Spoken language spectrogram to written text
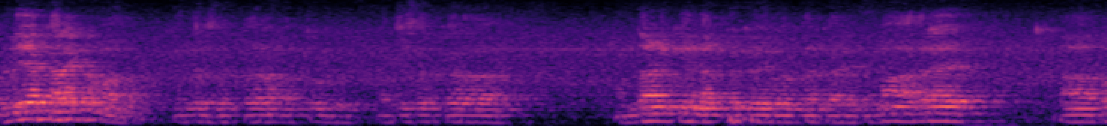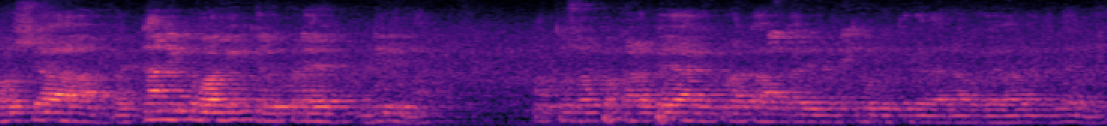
ಒಳ್ಳೆಯ ಕಾರ್ಯಕ್ರಮ ಅದು. ಕೇಂದ್ರ ಸರ್ಕಾರ ಮತ್ತು ರಾಜ್ಯ ಸರ್ಕಾರದ ಹೊಂದಾಣಿಕೆಯಲ್ಲಿ ಆಗಬೇಕಾಗಿರುವಂಥ ಕಾರ್ಯಕ್ರಮ. ಆದರೆ ಬಹುಶಃ ವೈಜ್ಞಾನಿಕವಾಗಿ ಕೆಲವು ಕಡೆ ನಡೀಲಿಲ್ಲ. ಮತ್ತು ಸ್ವಲ್ಪ ಕಳಪೆಯಾಗಿ ಕೂಡ ಕಾಮಗಾರಿ ನಡೀತು ಗುತ್ತಿಗೆದಾರ ವ್ಯವಹಾರದಲ್ಲೇ ಇದೆ.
